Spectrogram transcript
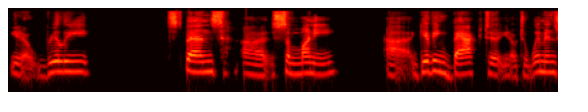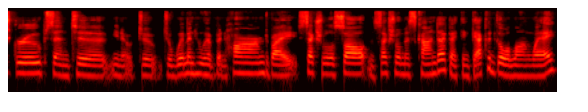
you know, really spends uh, some money uh, giving back to you know to women's groups and to you know to to women who have been harmed by sexual assault and sexual misconduct i think that could go a long way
